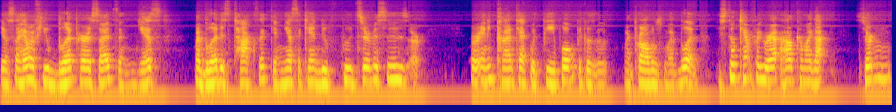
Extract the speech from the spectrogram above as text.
Yes, I have a few blood parasites, and yes, my blood is toxic, and yes, I can't do food services or or any contact with people because of my problems with my blood. They still can't figure out how come I got certain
